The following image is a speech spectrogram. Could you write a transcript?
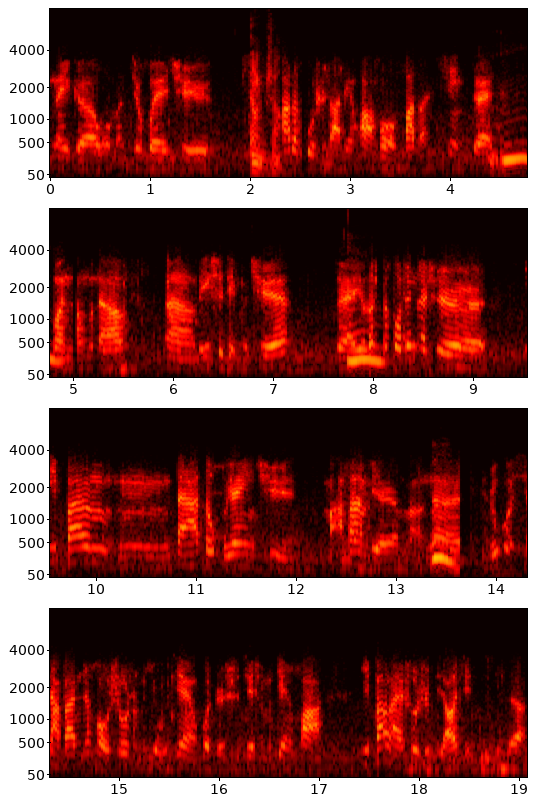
那个我们就会去向他的护士打电话或发短信，对，问能不能嗯临时顶个缺，对，有的时候真的是一般嗯大家都不愿意去麻烦别人嘛，那如果下班之后收什么邮件或者是接什么电话，一般来说是比较紧急的。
